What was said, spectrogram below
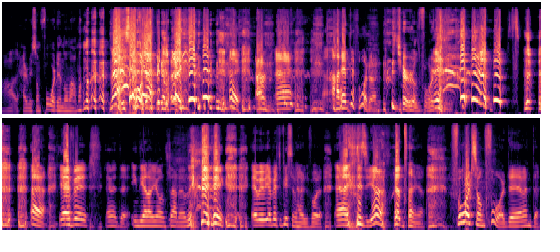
Ja, Harrison Ford är någon annan. Skådespelare. Ähm, eh, Han hette Ford va? Gerald Ford. Eh, jag är för, jag vet inte, Indiana Jones-fan jag, vet- jag vet inte precis vem Harrison Ford är. Så gör. Ford som Ford, eh, jag vet inte.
